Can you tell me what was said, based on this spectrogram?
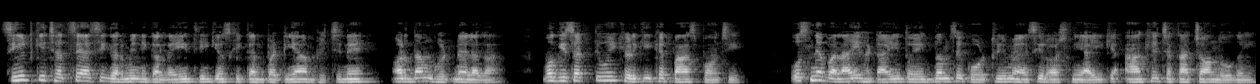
سیٹ کی چھت سے ایسی گرمی نکل رہی تھی کہ اس کی کن پٹیاں بھچنے اور دم گھٹنے لگا۔ وہ گھسٹتی ہوئی کھڑکی کے پاس پہنچی۔ اس نے بلائی ہٹائی تو ایک دم سے کوٹری میں ایسی روشنی آئی کہ آنکھیں چکا چوند ہو گئیں۔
